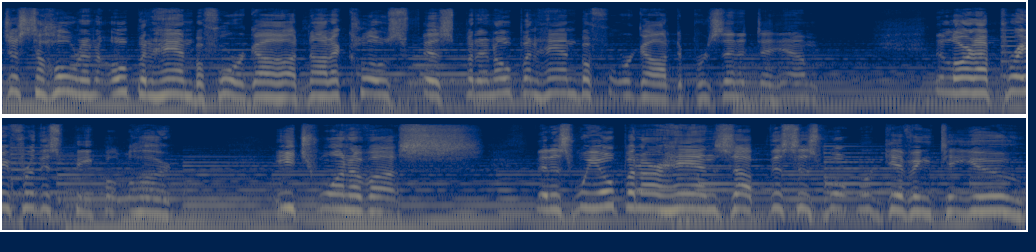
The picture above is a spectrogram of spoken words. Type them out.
Just to hold an open hand before God, not a closed fist, but an open hand before God to present it to Him. That, Lord, I pray for this people, Lord, each one of us, that as we open our hands up, this is what we're giving to you.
